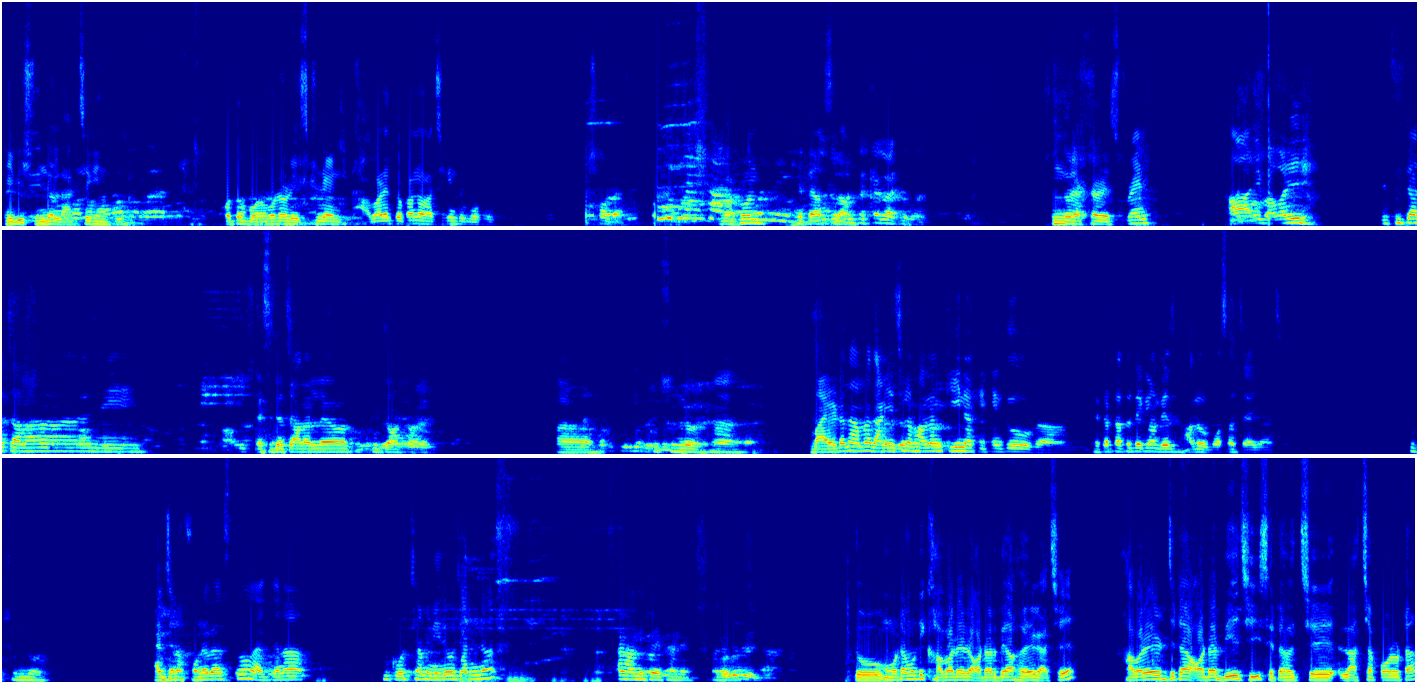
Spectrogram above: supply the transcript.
হেবি সুন্দর লাগছে কিন্তু। কত বড় বড় রেস্টুরেন্ট খাবারের দোকানও আছে কিন্তু বহু এখন খেতে আসলাম। সুন্দর একটা রেস্টুরেন্ট আরে বাবারে, এসিটা চালানি। এসিটা চালালে খুব দরকার। খুব সুন্দর হ্যাঁ। বাইরেটাতে আমরা দাঁড়িয়েছিলাম, ভাবলাম কি নাকি কিন্তু ভেতরটাতে দেখলাম বেশ ভালো, বসার জায়গা আছে। খুব সুন্দর। একজনা ফোনে ব্যস্ত, একজনা কি করছে আমি নিজেও জানি না। আর আমি তো এখানে। তো মোটামুটি খাবারের অর্ডার দেওয়া হয়ে গেছে। খাবারের যেটা অর্ডার দিয়েছি সেটা হচ্ছে লাচ্চা পরোটা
